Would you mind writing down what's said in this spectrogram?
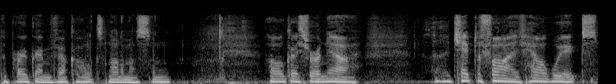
the program of Alcoholics Anonymous. And I'll go through it now. Uh, chapter 5, How It Works.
